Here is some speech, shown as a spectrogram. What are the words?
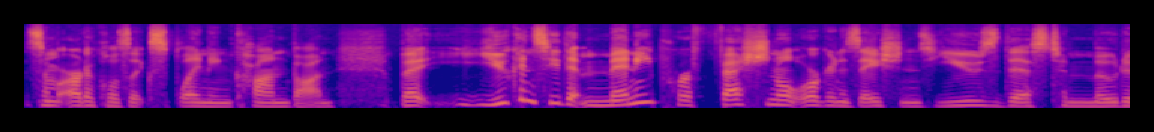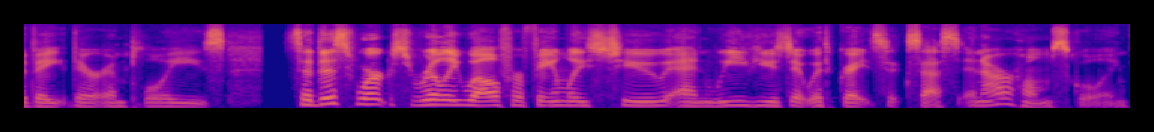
some articles explaining Kanban, but you can see that many professional organizations use this to motivate their employees. So this works really well for families too, and we've used it with great success in our homeschooling.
